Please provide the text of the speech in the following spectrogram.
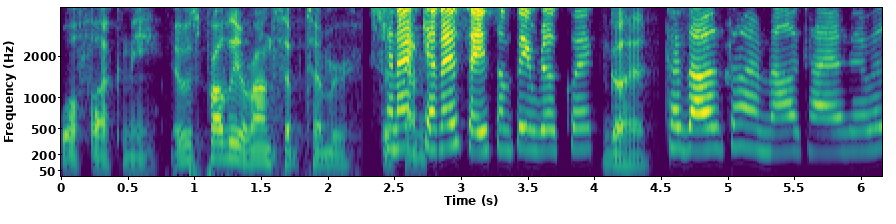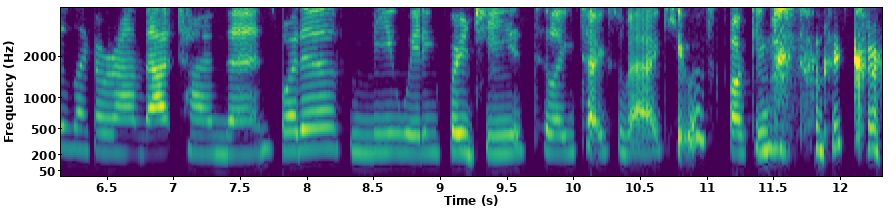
well, fuck me. It was probably around September. Can I can I say something real quick? Go ahead. Cause I was telling Malachi if it was like around that time, then what if me waiting for G to like text back, he was fucking this other girl?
